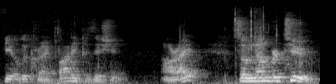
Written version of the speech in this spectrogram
feel the correct body position. All right, so number two,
